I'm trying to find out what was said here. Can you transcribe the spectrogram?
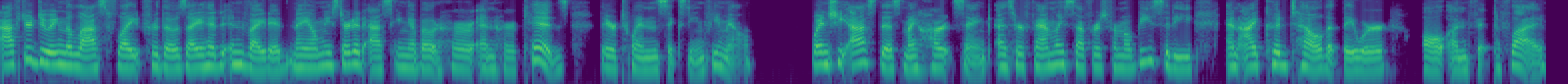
After doing the last flight for those I had invited, Naomi started asking about her and her kids, their twins, 16 female. When she asked this, my heart sank as her family suffers from obesity, and I could tell that they were all unfit to fly.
